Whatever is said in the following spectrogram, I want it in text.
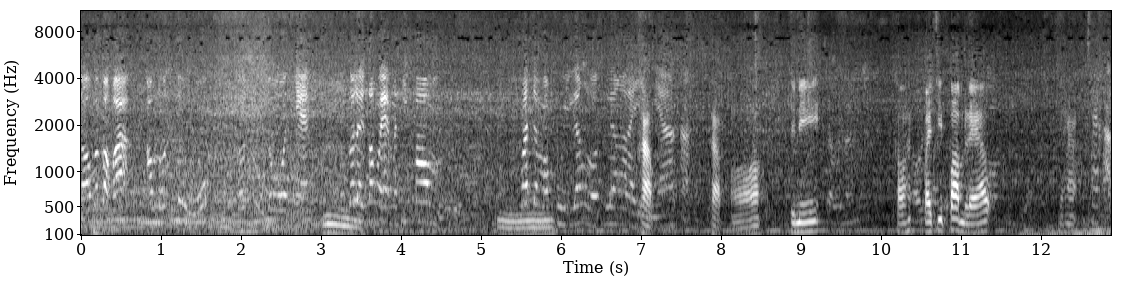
น้องมันบอกว่าเอารถหนูรถหนูโดนไงอืมก็เลยต้องแวะมาที่ป้อม อืว่าจะมาคุยเรื่องรถเรื่องอะไรอย่างเงี้ยค่ะ ครับ อ๋อ ทีนี้เขาไปที่ป้อมแล้วนะฮะ ใช่ค่ะ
